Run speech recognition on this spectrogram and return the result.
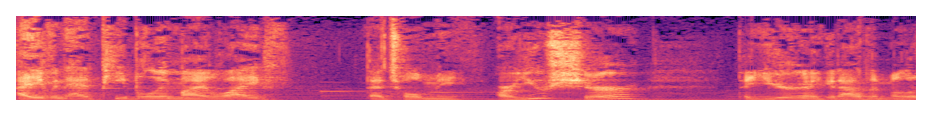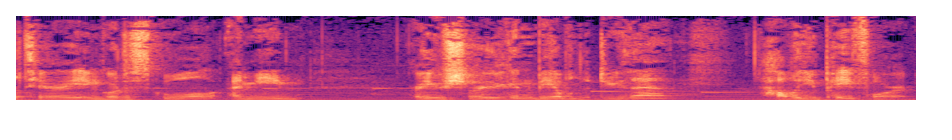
I even had people in my life that told me, Are you sure that you're going to get out of the military and go to school? I mean, are you sure you're going to be able to do that? How will you pay for it?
